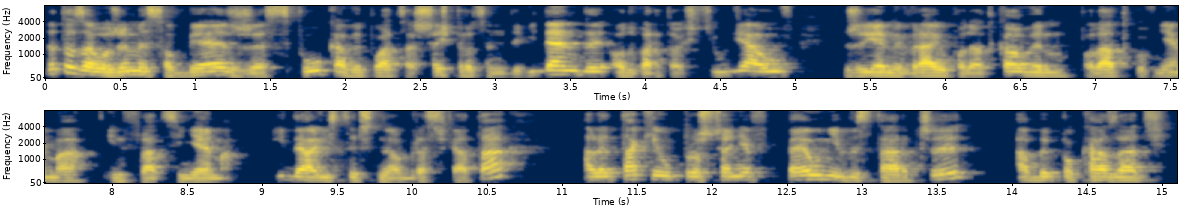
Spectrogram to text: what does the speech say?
No to założymy sobie, że spółka wypłaca 6% dywidendy od wartości udziałów, żyjemy w raju podatkowym, podatków nie ma, inflacji nie ma. Idealistyczny obraz świata, ale takie uproszczenie w pełni wystarczy, aby pokazać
